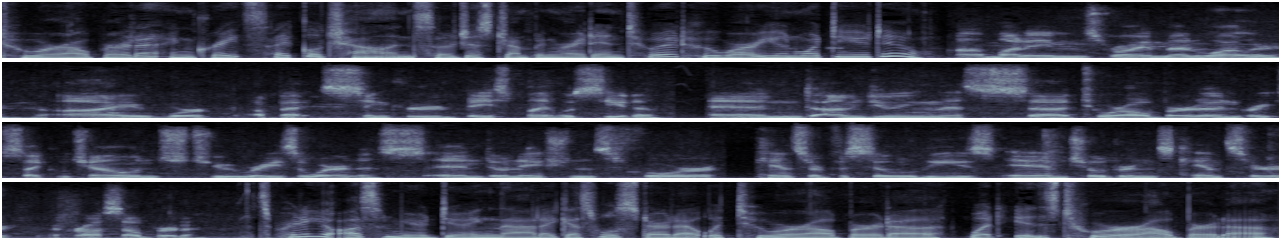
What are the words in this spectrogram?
Tour Alberta and Great Cycle Challenge. So, just jumping right into it, who are you and what do you do? Uh, my name's Ryan Manweiler. I work up at Syncrude Base Plant with CETA, and I'm doing this uh, Tour Alberta and Great Cycle Challenge to raise awareness and donations for cancer facilities and children's cancer across Alberta. It's pretty awesome you're doing that. I guess we'll start out with Tour Alberta. What is Tour Alberta?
